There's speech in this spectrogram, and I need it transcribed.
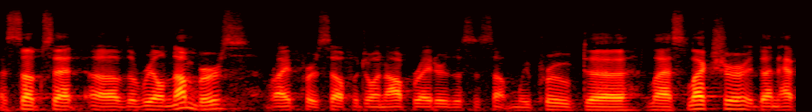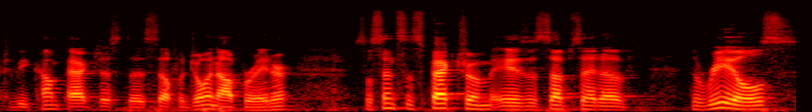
a subset of the real numbers, right, for a self-adjoint operator. This is something we proved uh, last lecture. It doesn't have to be compact, just a self-adjoint operator. So since the spectrum is a subset of the reals,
